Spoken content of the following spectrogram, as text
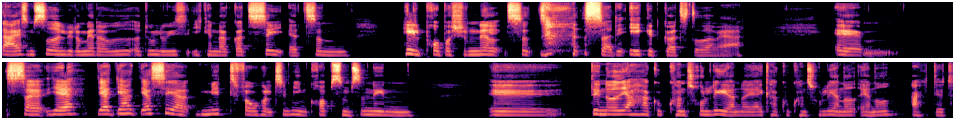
dig, som sidder og lytter med derude, og du Louise, I kan nok godt se, at sådan helt proportionelt, så, så er det ikke et godt sted at være. Øhm, så ja, jeg, jeg, jeg ser mit forhold til min krop som sådan en, øh, det er noget, jeg har kunne kontrollere, når jeg ikke har kunne kontrollere noget andet, agtigt.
